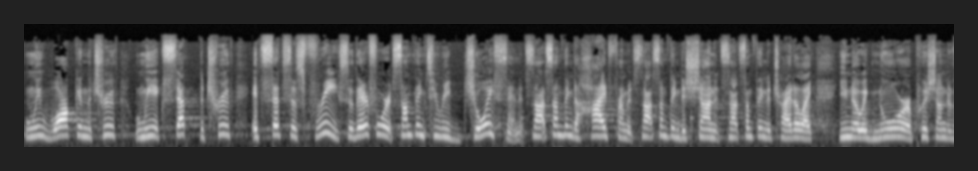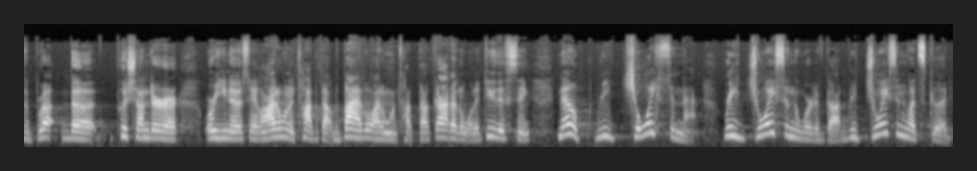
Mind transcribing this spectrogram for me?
when we walk in the truth, when we accept the truth, it sets us free. So therefore, it's something to rejoice in. It's not something to hide from. It's not something to shun. It's not something to try to like, you know, ignore or push under the, the push under or, or, you know, say, well, I don't want to talk about the Bible. I don't want to talk about God. I don't want to do this thing. No, rejoice in that. Rejoice in the Word of God. Rejoice in what's good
